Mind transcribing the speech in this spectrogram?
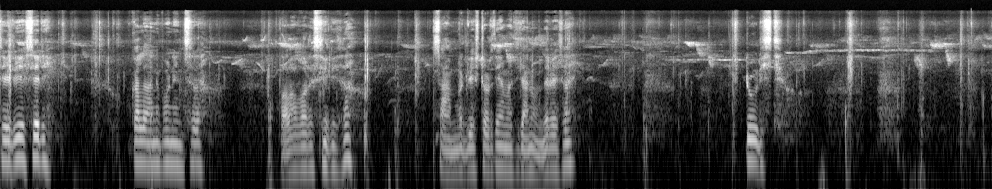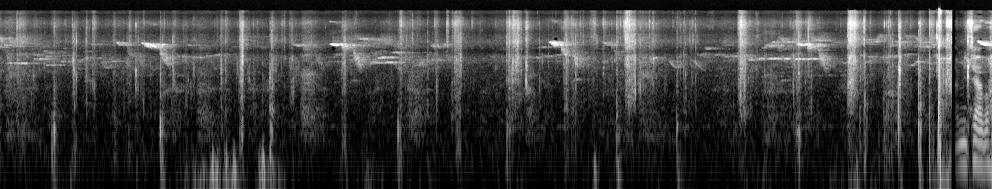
सिँढी यसरी उकालो जानुपर्ने हुन्छ तलबाट सिँढी छ। हाम्रो गेस्टहरू त्यहाँ माथि जानु हुँदो रहेछ है। टुरिस्ट हामी चाहिँ अब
